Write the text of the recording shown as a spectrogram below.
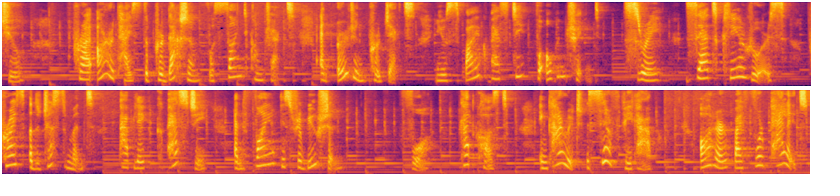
2. Prioritize the production for signed contracts and urgent projects. Use spare capacity for open trade. 3. Set clear rules, price adjustment, public capacity, and file distribution. 4. Cut cost. Encourage self pickup. Order by full pallet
